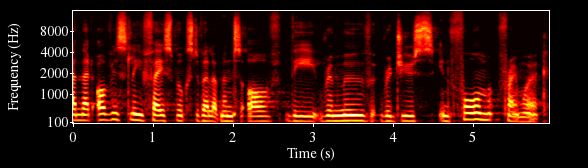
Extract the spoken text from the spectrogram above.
And that obviously Facebook's development of the remove, reduce, inform framework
